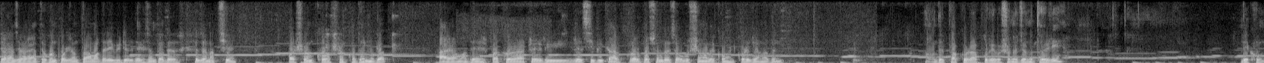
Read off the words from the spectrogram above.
যারা যারা এতক্ষণ পর্যন্ত আমাদের এই ভিডিও দেখেছেন, তাদেরকে জানাচ্ছি অসংখ্য অসংখ্য ধন্যবাদ। আর আমাদের পাকোড়াটের এই রেসিপি কার পছন্দ হয়েছে, অবশ্যই আমাদের কমেন্ট করে জানাবেন। আমাদের পাকোড়া পরিবেশনের জন্য তৈরি। দেখুন,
